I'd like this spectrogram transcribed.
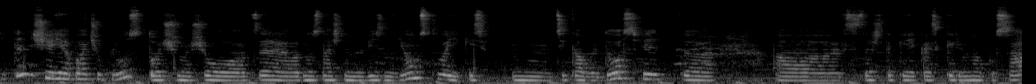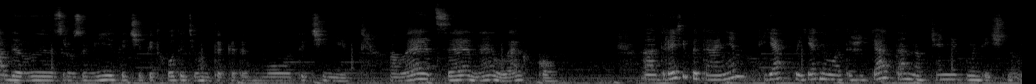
Єдине, що я бачу плюс, точно, що це однозначно нові знайомства, якийсь цікавий досвід. е, е, Все ж таки якась керівна посада, ви зрозумієте, чи підходить вам таке, так мовити, чи ні. Але це не легко. Третє питання: як поєднувати життя та навчання в медичному?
